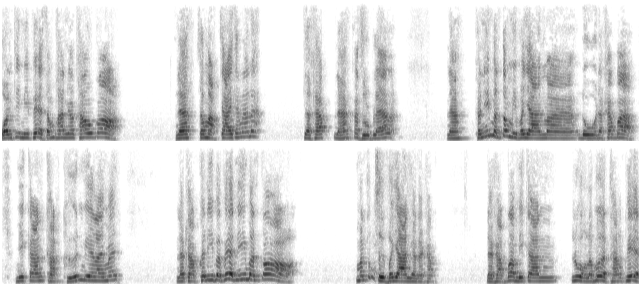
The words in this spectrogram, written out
คนที่มีเพศสัมพันธ์กับเขาก็ นะสมัครใจทั้งนั้นนะนะครับนะก็สรุปแล้วนะคราวนี้มันต้องมีพยานมาดูนะครับว่ามีการขัดขืนมีอะไรไหมนะครับ คดีประเภทนี้มันก็มันต้องสืบพยานกันนะครับนะครับ ว่ามีการล่วงละเมิดทางเพศ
